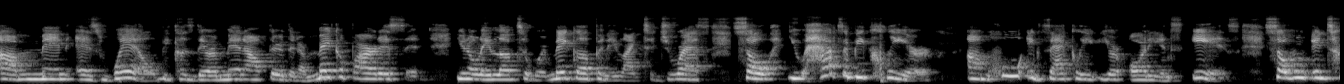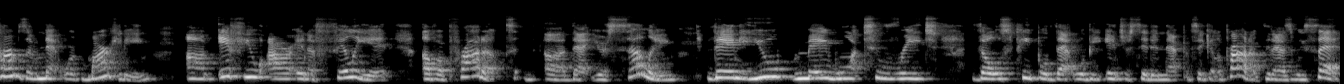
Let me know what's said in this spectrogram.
um, men as well, because there are men out there that are makeup artists and, you know, they love to wear makeup and they like to dress. So you have to be clear um, who exactly your audience is. So, in terms of network marketing, um, if you are an affiliate of a product uh, that you're selling, then you may want to reach those people that will be interested in that particular product. And as we said,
